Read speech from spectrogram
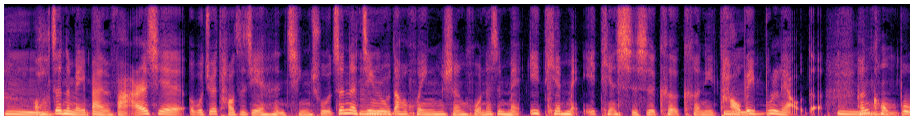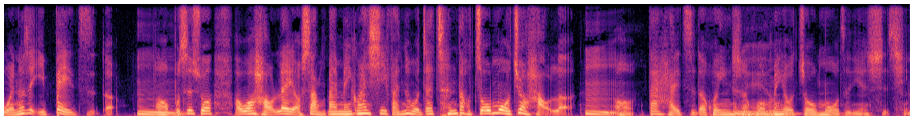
嗯，哦，真的没办法，而且我觉得桃子姐也很清楚，真的进入到婚姻生活，那是每一天每一天时时刻刻你逃避不了的，嗯。很恐怖哎，那是一辈子的，嗯。哦，不是说哦我好累哦，上班没关系，反正我再撑到周末就好了，嗯，哦，带孩子的婚姻生活没有周末这件事情，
